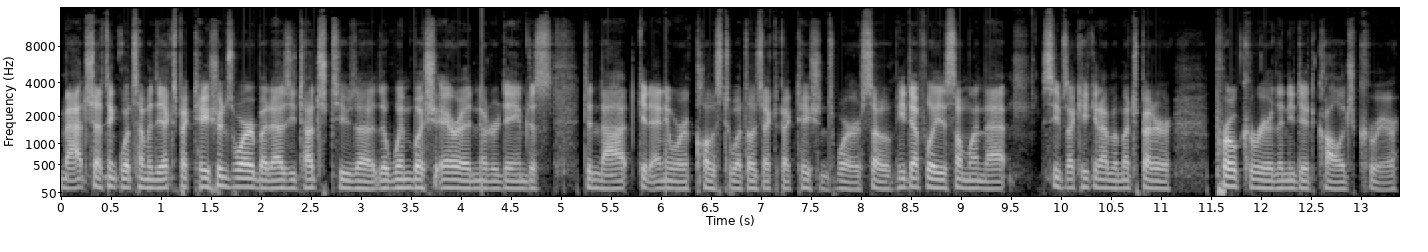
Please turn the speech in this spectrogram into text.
matched, I think, what some of the expectations were. But as you touched to the the Wimbush era in Notre Dame, just did not get anywhere close to what those expectations were. So he definitely is someone that seems like he can have a much better pro career than he did college career.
